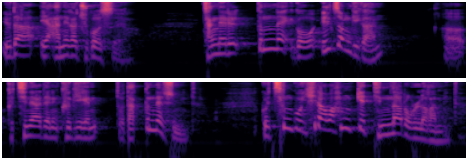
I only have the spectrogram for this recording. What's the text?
유다의 아내가 죽었어요. 장례를 끝내고 일정 기간 어, 그 지내야 되는 그 기간 또 다 끝내줍니다. 그 친구 히라와 함께 뒷나로 올라갑니다.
